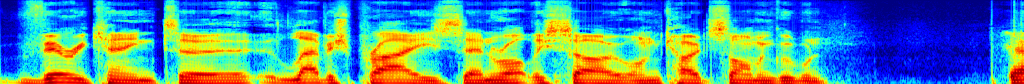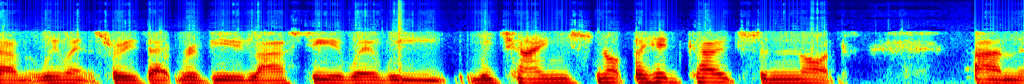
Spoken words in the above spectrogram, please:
very keen to lavish praise, and rightly so, on coach Simon Goodwin. Um, we went through that review last year where we, we changed not the head coach and not um,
